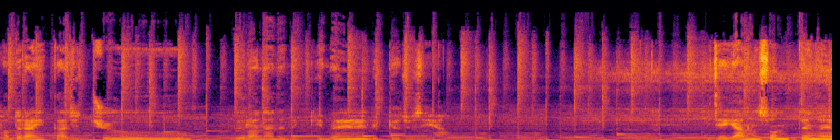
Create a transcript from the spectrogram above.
겨드랑이까지 쭉 늘어나는 느낌을 느껴주세요. 이제 양손등을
